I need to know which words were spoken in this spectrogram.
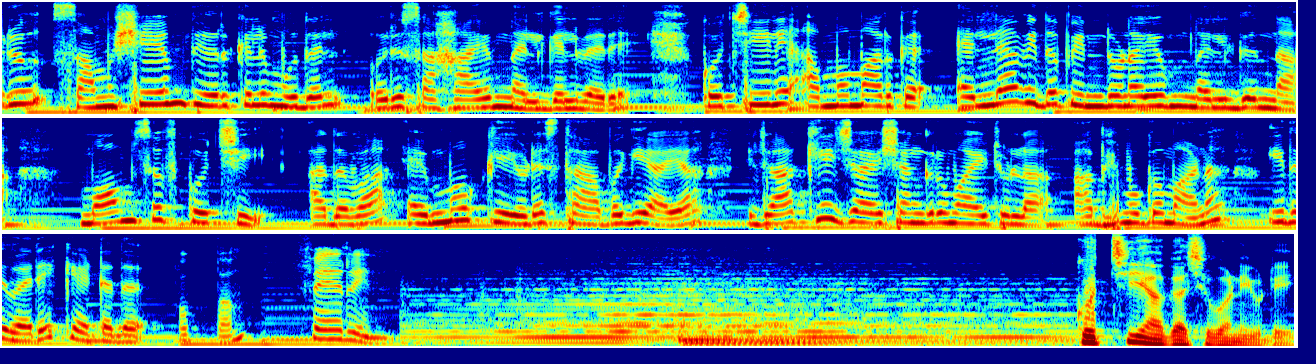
ഒരു സംശയം തീർക്കൽ മുതൽ ഒരു സഹായം നൽകൽ വരെ കൊച്ചിയിലെ അമ്മമാർക്ക് എല്ലാവിധ പിന്തുണയും നൽകുന്ന മോംസ് ഓഫ് കൊച്ചി അഥവാ എം ഒ കെയുടെ സ്ഥാപകയായ രാഖി ജയശങ്കറുമായിട്ടുള്ള അഭിമുഖമാണ് ഇതുവരെ കേട്ടത്. ഒപ്പം ഫെറിൻ. കൊച്ചി ആകാശവാണിയുടെ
